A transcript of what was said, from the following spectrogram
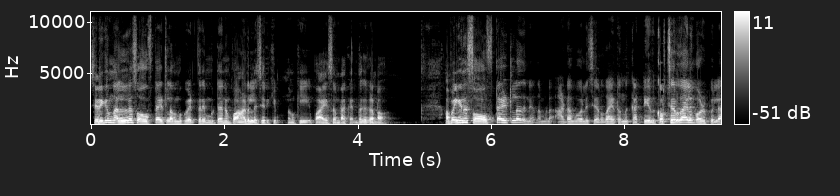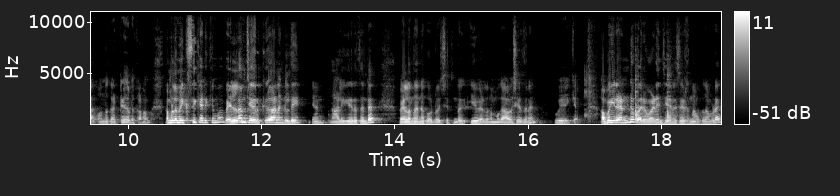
ശരിക്കും നല്ല സോഫ്റ്റ് ആയിട്ടുള്ള നമുക്ക് എത്രയും മുറ്റാനും പാടില്ല ശരിക്കും. നമുക്ക് ഈ പായസം ഉണ്ടാക്കാൻ. ഇതൊക്കെ കണ്ടോ? അപ്പോൾ ഇങ്ങനെ സോഫ്റ്റ് ആയിട്ടുള്ളതിന് നമ്മൾ അട പോലെ ചെറുതായിട്ടൊന്ന് കട്ട് ചെയ്ത് കുറച്ച് ചെറുതായാലും കുഴപ്പമില്ല ഒന്ന് കട്ട് ചെയ്തെടുക്കണം. നമ്മൾ മിക്സിക്ക് അടിക്കുമ്പോൾ വെള്ളം ചേർക്കുകയാണെങ്കിൽ ദേ ഞാൻ നാളികേരത്തിന്റെ വെള്ളം തന്നെ കൊണ്ടുവച്ചിട്ടുണ്ട് ഈ വെള്ളം നമുക്ക് ആവശ്യത്തിന് ഉപയോഗിക്കാം. അപ്പോൾ ഈ രണ്ട് പരിപാടിയും ചെയ്തതിന് ശേഷം നമുക്ക് നമ്മുടെ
